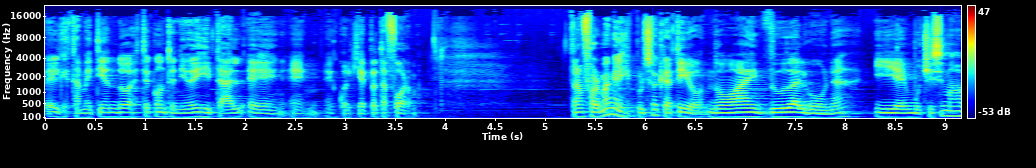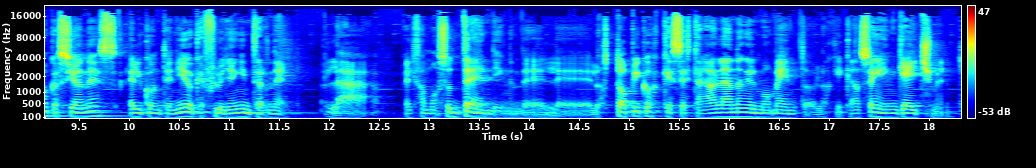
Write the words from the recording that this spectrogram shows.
el que está metiendo este contenido digital en, cualquier plataforma. Transforman el impulso creativo, no hay duda alguna, y en muchísimas ocasiones el contenido que fluye en Internet, el famoso trending, de, los tópicos que se están hablando en el momento, los que causan engagement,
